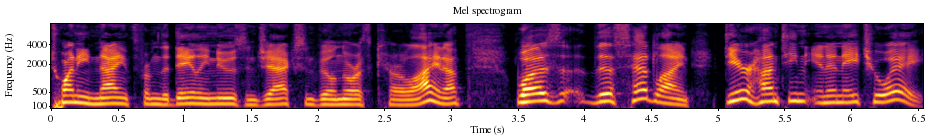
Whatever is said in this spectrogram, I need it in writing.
29th from the Daily News in Jacksonville, North Carolina, was this headline Deer hunting in an HOA.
